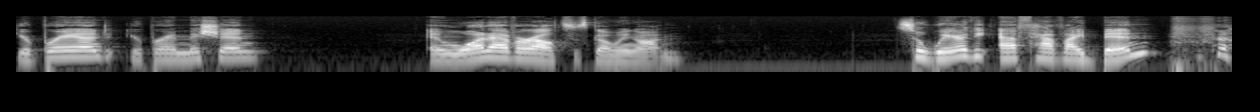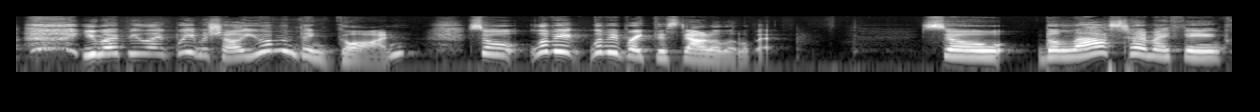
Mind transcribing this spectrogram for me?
your brand, your brand mission, and whatever else is going on. So, where the F have I been? you might be like, wait, Michelle, you haven't been gone. So, let me let me break this down a little bit. So, the last time I think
